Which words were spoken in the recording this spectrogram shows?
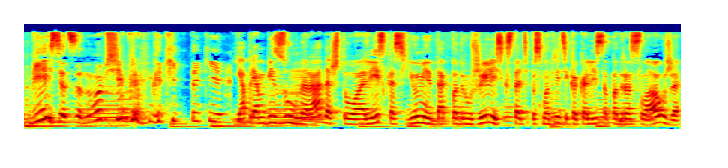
бесятся, ну вообще прям какие-то такие. Я прям безумно рада, что Алиска с Юми так подружились. Кстати, посмотрите, как Алиса подросла уже,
